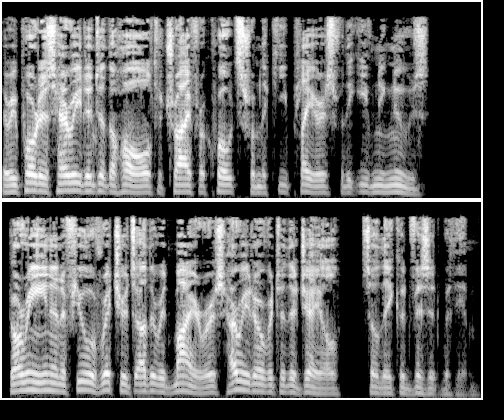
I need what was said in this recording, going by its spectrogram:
The reporters hurried into the hall to try for quotes from the key players for the evening news. Doreen and a few of Richard's other admirers hurried over to the jail so they could visit with him.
